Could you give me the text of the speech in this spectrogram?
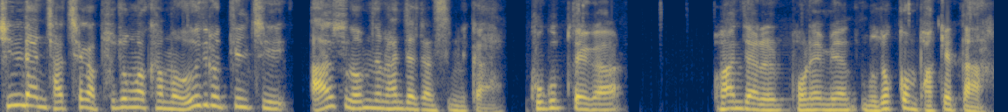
진단 자체가 부정확하면 어디로 뛸지 알 수가 없는 환자지 않습니까? 구급대가 환자를 보내면 무조건 받겠다.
